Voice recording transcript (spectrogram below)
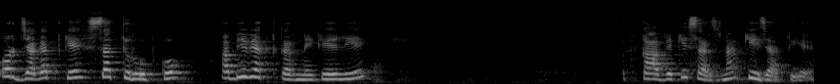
और जगत के सत्य रूप को अभिव्यक्त करने के लिए काव्य की सर्जना की जाती है।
